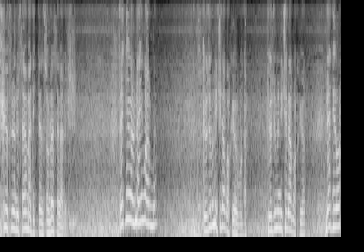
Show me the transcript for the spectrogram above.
Küfrünü sevmedikten sonra sevebilir. Peki örneği var mı? Gözümün içine bakıyor burada. Gözümün içine bakıyor. Ne diyor?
